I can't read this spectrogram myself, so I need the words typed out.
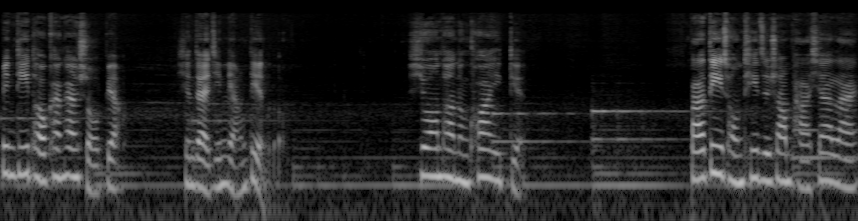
并低头看看手表，现在已经两点了。希望他能快一点。巴蒂从梯子上爬下来，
